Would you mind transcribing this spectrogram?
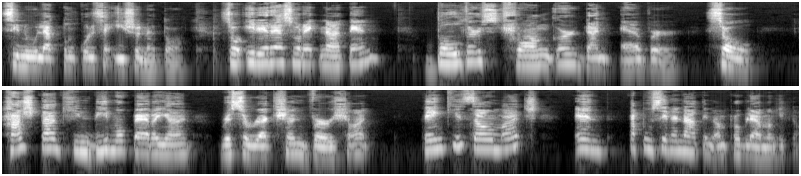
sinulat tungkol sa issue na to. So, i-resurrect natin, bolder, stronger than ever. So, hashtag hindi mo pera yan, resurrection version. Thank you so much and tapusin na natin ang problemang ito.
